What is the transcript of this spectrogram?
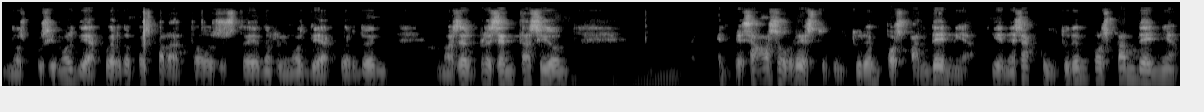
nos pusimos de acuerdo, pues para todos ustedes nos fuimos de acuerdo en no hacer presentación. Empezaba sobre esto, cultura en pospandemia. Y en esa cultura en pospandemia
